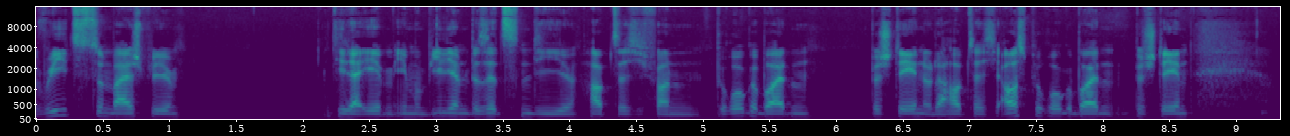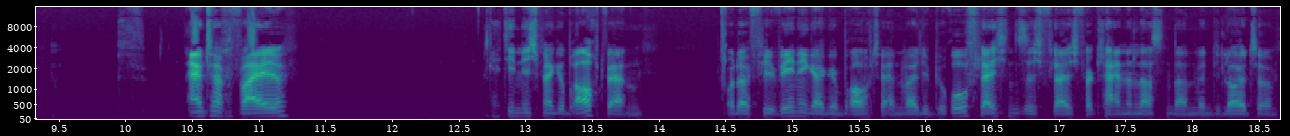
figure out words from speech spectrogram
REITs zum Beispiel, die da eben Immobilien besitzen, die hauptsächlich von Bürogebäuden bestehen oder hauptsächlich aus Bürogebäuden bestehen. Einfach weil die nicht mehr gebraucht werden oder viel weniger gebraucht werden, weil die Büroflächen sich vielleicht verkleinern lassen, dann wenn die Leute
